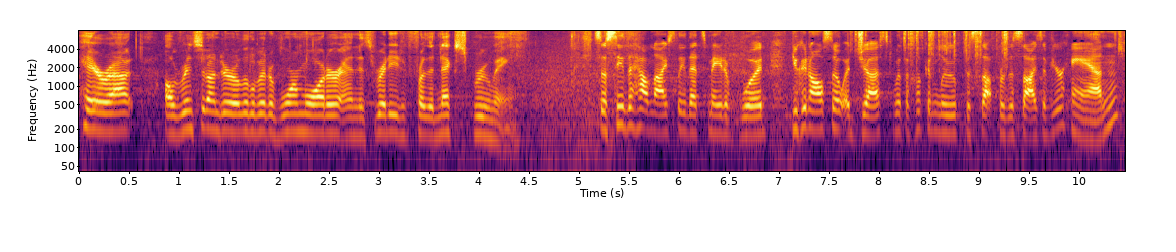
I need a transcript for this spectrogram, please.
hair out. I'll rinse it under a little bit of warm water, and it's ready to, for the next grooming. So see the, how nicely that's made of wood. You can also adjust with a hook and loop the, for the size of your hand,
